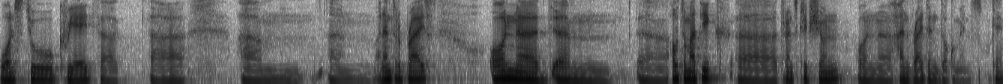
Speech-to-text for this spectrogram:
wants to create a, a, um, um, an enterprise on uh, um, uh, automatic uh, transcription on uh, handwritten documents. Okay,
